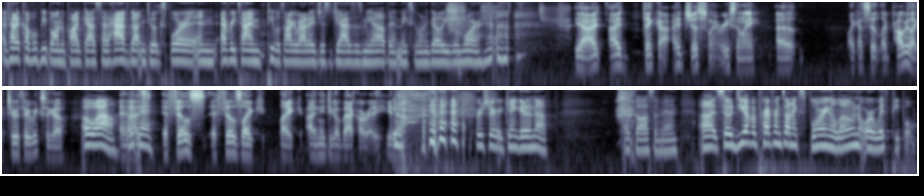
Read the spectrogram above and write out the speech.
I've had a couple people on the podcast that have gotten to explore it and every time people talk about it, it just jazzes me up and it makes me want to go even more. yeah, I I think I, I just went recently. Uh like I said like probably like 2 or 3 weeks ago. Oh wow. And okay. I, it feels it feels like like I need to go back already, you know. For sure, can't get enough. That's awesome, man. Uh, so, do you have a preference on exploring alone or with people?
